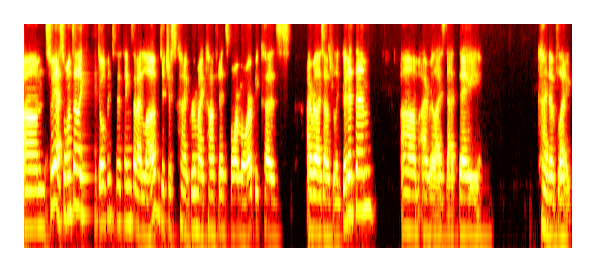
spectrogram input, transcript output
Um, so yeah, so once I like dove into the things that I loved, it just kind of grew my confidence more and more because I realized I was really good at them. Um, I realized that they kind of like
